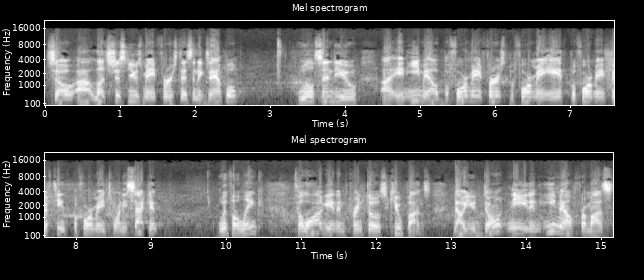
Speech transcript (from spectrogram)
So uh, let's just use May 1st as an example. We'll send you uh, an email before May 1st, before May 8th, before May 15th, before May 22nd with a link to log in and print those coupons. Now, you don't need an email from us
